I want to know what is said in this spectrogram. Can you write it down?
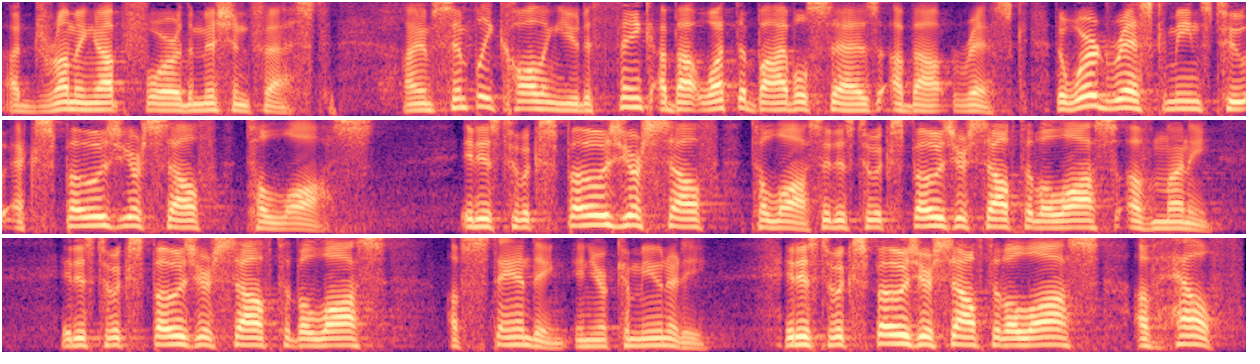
a drumming up for the mission fest. I am simply calling you to think about what the Bible says about risk. The word risk means to expose yourself to loss. It is to expose yourself to loss. It is to expose yourself to the loss of money. It is to expose yourself to the loss of standing in your community. It is to expose yourself to the loss of health,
